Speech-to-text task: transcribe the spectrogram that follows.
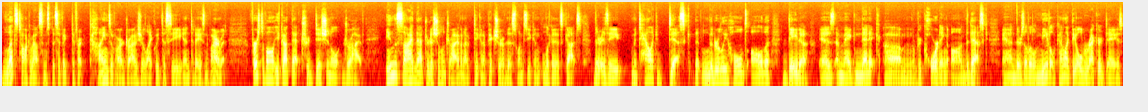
Let's talk about some specific different kinds of hard drives you're likely to see in today's environment. First of all, you've got that traditional drive. Inside that traditional drive, and I've taken a picture of this one so you can look at its guts, there is a metallic disc that literally holds all the data as a magnetic um, recording on the disk. And there's a little needle, kind of like the old record days,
